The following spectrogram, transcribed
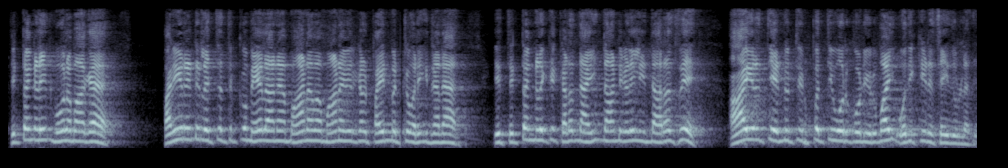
திட்டங்களின் மூலமாக பனிரெண்டு லட்சத்துக்கும் மேலான மாணவ மாணவியர்கள் பயன்பெற்று வருகின்றனர். இத்திட்டங்களுக்கு கடந்த ஐந்து ஆண்டுகளில் இந்த அரசு ஆயிரத்தி எண்ணூற்றி முப்பத்தி ஒரு கோடி ரூபாய் ஒதுக்கீடு செய்துள்ளது.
